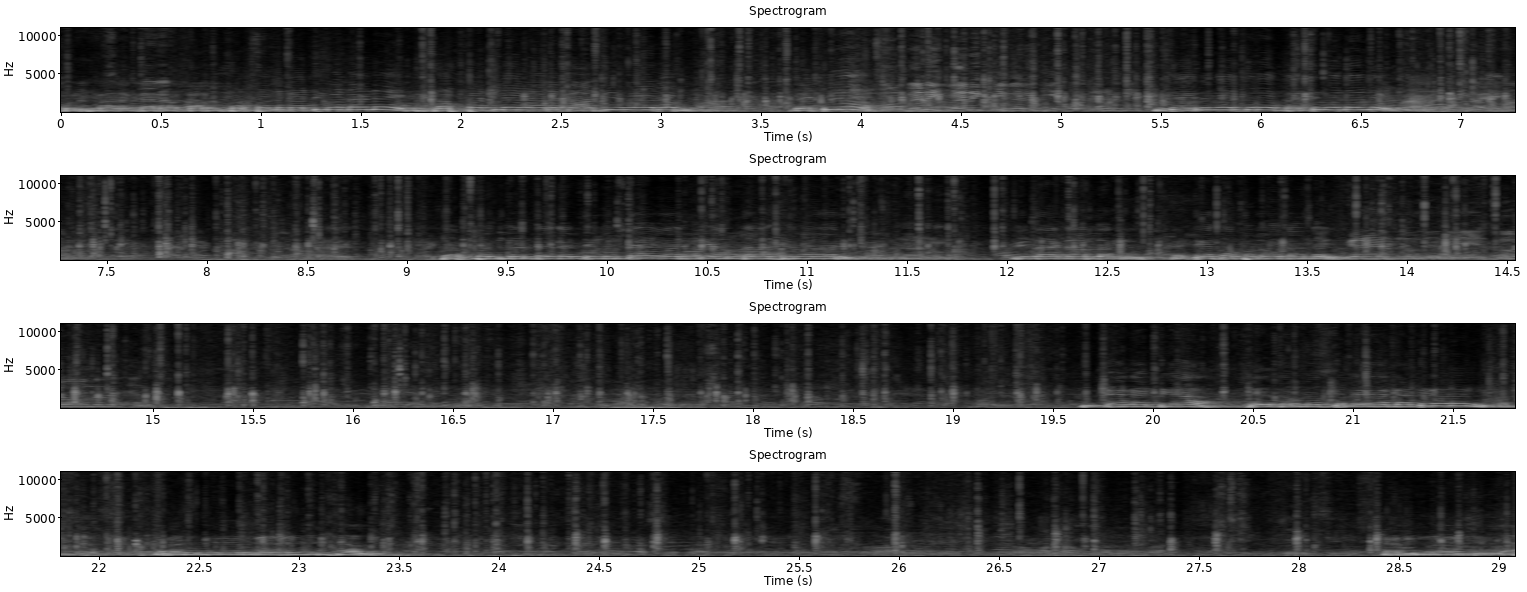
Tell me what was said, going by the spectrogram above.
కొడిమేళ గర్వకారం చప్పట్లు గట్టి కొట్టండి. ఈ చప్పట్లే వాళ్ళకి ఆశీర్వాదం. గట్టిగా. ఇంకా ఇన్ని వరకు గట్టి చప్పట్లు ఎంత గట్టిగా ఉంటే వారికి అంత ఆశీర్వాదం. క్రీడాకారులకు గట్టిగా చప్పట్లు కొట్టండి ఇంకా గట్టిగా చేతులు నొక్కున్నాయి గట్టిగా రండి రెండు మినిట్ రెండు నిమిషాలు. కరీంనగర్ జిల్లా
